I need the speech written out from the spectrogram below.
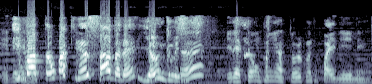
Ele, e ele- matou uma criançada, né? Youngling. É? Ele é tão ruim ator quanto o pai dele.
